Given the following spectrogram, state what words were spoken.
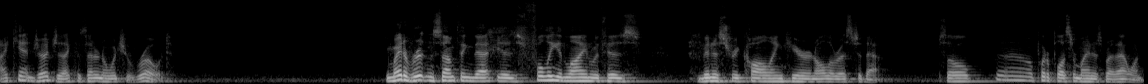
I can't judge that because I don't know what you wrote. You might have written something that is fully in line with his ministry calling here and all the rest of that. So uh, I'll put a plus or minus by that one.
